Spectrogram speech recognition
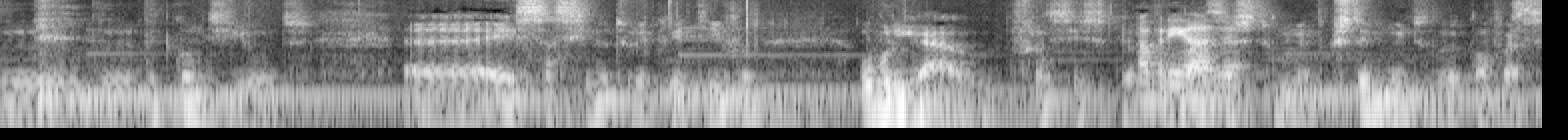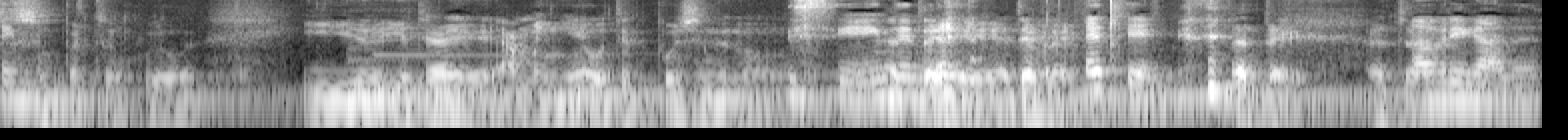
de, de, de conteúdos. Eh, é essa assinatura criativa. Obrigado, Francisco, por Obrigada. mais este momento. Gostei muito da conversa, Gostei super tranquila. E, e até amanhã ou até depois ainda não. Sim, ainda até, até breve. Até. Até. até. Obrigada.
